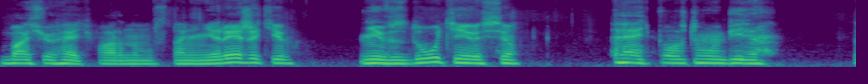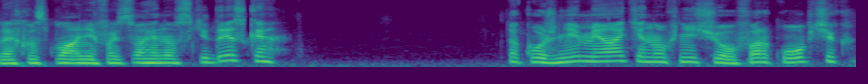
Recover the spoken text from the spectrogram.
Бачу геть в гарному стані ні рижиків, ні вздуті. Ось. Геть по автомобілю. Легкосплавні фольксвагеновські диски. Також ні м'ятінок, нічого, фаркопчик.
